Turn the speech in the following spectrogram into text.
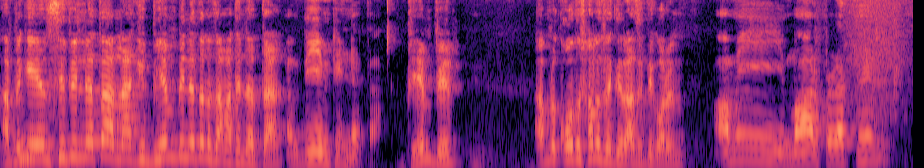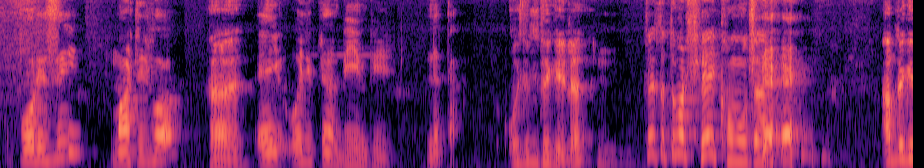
আপনি কি এনসিপির নেতা নাকি বিএমপি নেতা না জামাতের নেতা? বিএনপির নেতা। বিএমপির? আপনি কত সালে থেকে রাজনীতি করেন? আমি মার প্রার্থনে পড়েছি মাটির পর। হ্যাঁ। এই ওই দিক থেকে বিএনপির নেতা। ওই দিন থেকেই না? তাই তো তোমার সেই ক্ষমতা। আপনি কি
